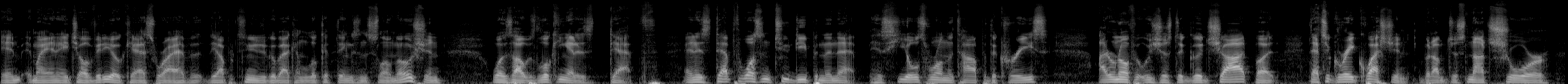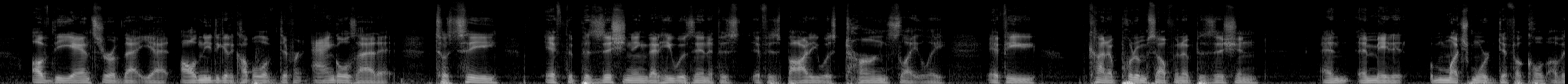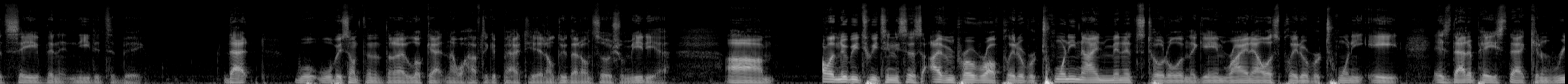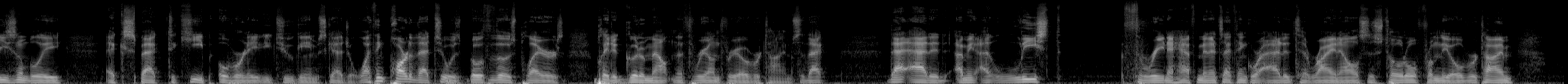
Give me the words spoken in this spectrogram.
in, in my NHL video cast, where I have the opportunity to go back and look at things in slow motion, was I was looking at his depth. And his depth wasn't too deep in the net. His heels were on the top of the crease. I don't know if it was just a good shot, but that's a great question. But I'm just not sure of the answer of that yet. I'll need to get a couple of different angles at it to see if the positioning that he was in, if his if his body was turned slightly, if he kind of put himself in a position and and made it much more difficult of a save than it needed to be. That will, will be something that I look at, and I will have to get back to you, and I'll do that on social media. Um, Alan Newby tweets and he says Ivan Provorov played over 29 minutes total in the game. Ryan Ellis played over 28. Is that a pace that can reasonably expect to keep over an 82 game schedule? Well, I think part of that too is both of those players played a good amount in the three on three overtime. So that that added, I mean, at least three and a half minutes, I think, were added to Ryan Ellis's total from the overtime.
